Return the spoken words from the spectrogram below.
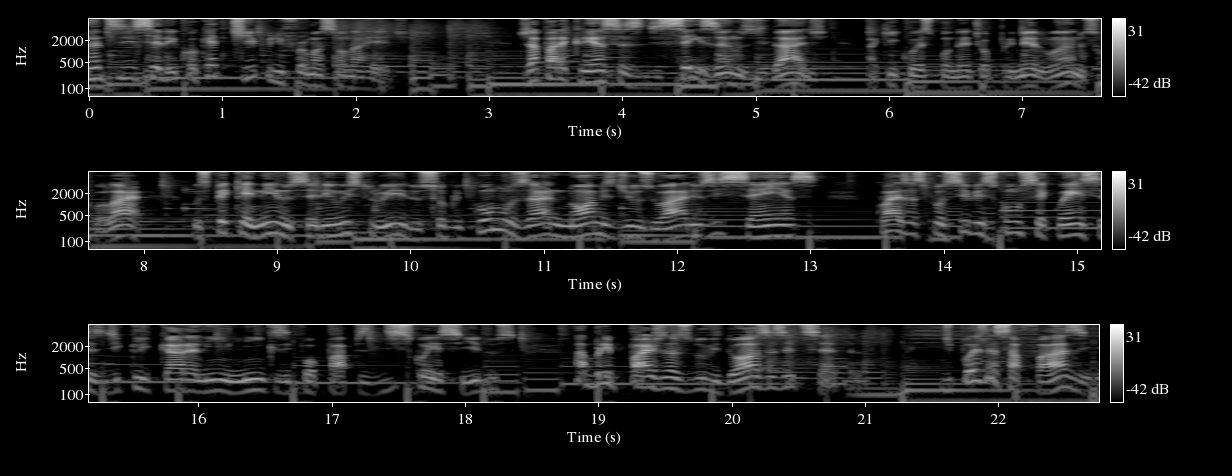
antes de inserir qualquer tipo de informação na rede. Já para crianças de 6 anos de idade, aqui correspondente ao primeiro ano escolar, os pequeninos seriam instruídos sobre como usar nomes de usuários e senhas quais as possíveis consequências de clicar ali em links e pop-ups desconhecidos, abrir páginas duvidosas, etc. Depois dessa fase,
